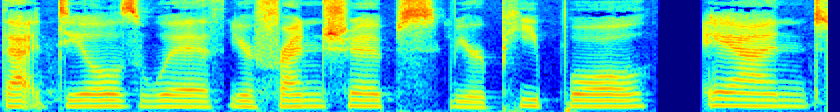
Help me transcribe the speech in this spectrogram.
that deals with your friendships, your people, and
